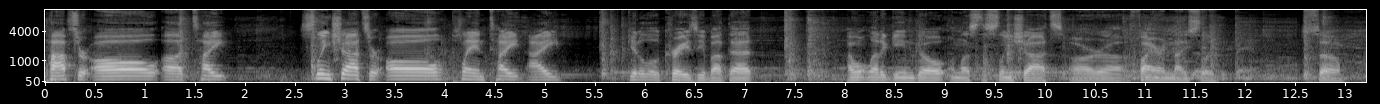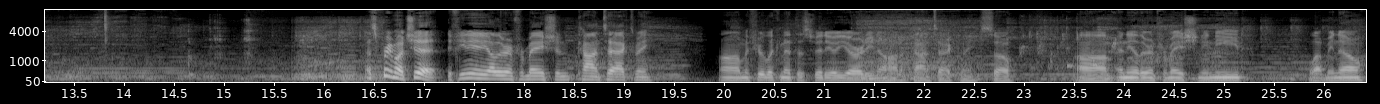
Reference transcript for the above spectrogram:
Pops are all uh, tight. Slingshots are all playing tight. I get a little crazy about that. I won't let a game go unless the slingshots are uh, firing nicely. So that's pretty much it. If you need any other information, contact me. Um, if you're looking at this video, you already know how to contact me. So um, any other information you need, let me know.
